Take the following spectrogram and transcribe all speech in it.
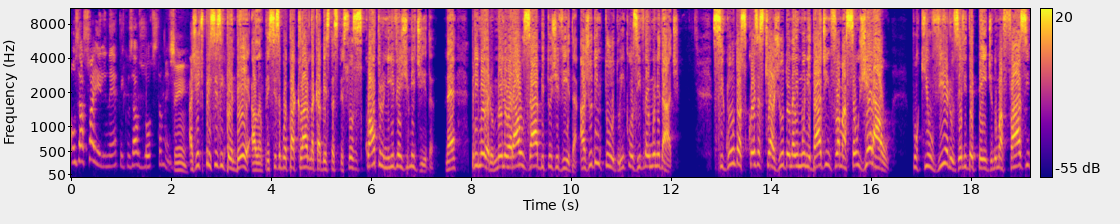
usar só ele, né? Tem que usar os outros também. Sim. A gente precisa entender, Alan, precisa botar claro na cabeça das pessoas os quatro níveis de medida, né? Primeiro, melhorar os hábitos de vida. Ajuda em tudo, inclusive na imunidade. Segundo, as coisas que ajudam na imunidade e inflamação geral. Porque o vírus, ele depende numa fase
